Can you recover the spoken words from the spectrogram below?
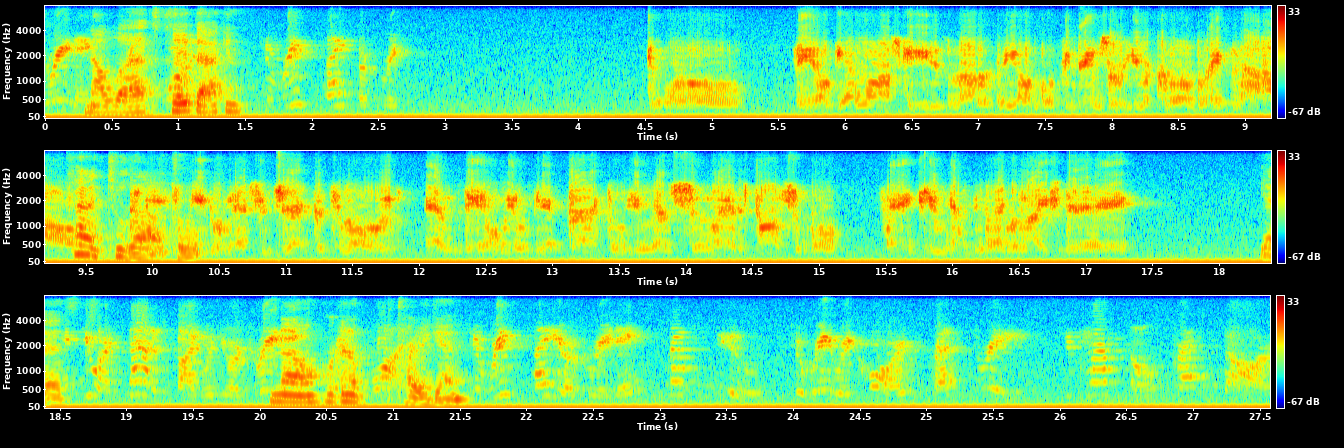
greeting, Now let's press play back and To replay your greeting, Hello. Dale Galowski is not available to answer your call right now. kind of too loud. Please So leave a message at the tone, and Dale will get back to you as soon as possible. Thank you and have a nice day. yeah, it's, if you are satisfied with your greeting, no, we're gonna try it again. To replay your greeting, press 2. To re-record, press 3. To cancel, press star.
